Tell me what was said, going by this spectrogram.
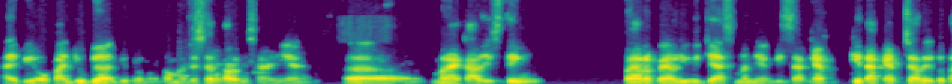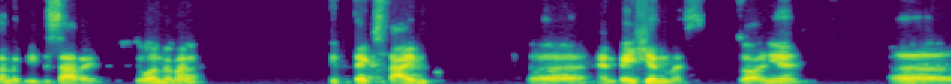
IPO-kan juga gitu. Otomatis kan kalau misalnya eh, mereka listing fair value adjustment yang bisa cap kita capture itu kan lebih besar ya. Cuman memang it takes time uh, and patience mas. Soalnya eh,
